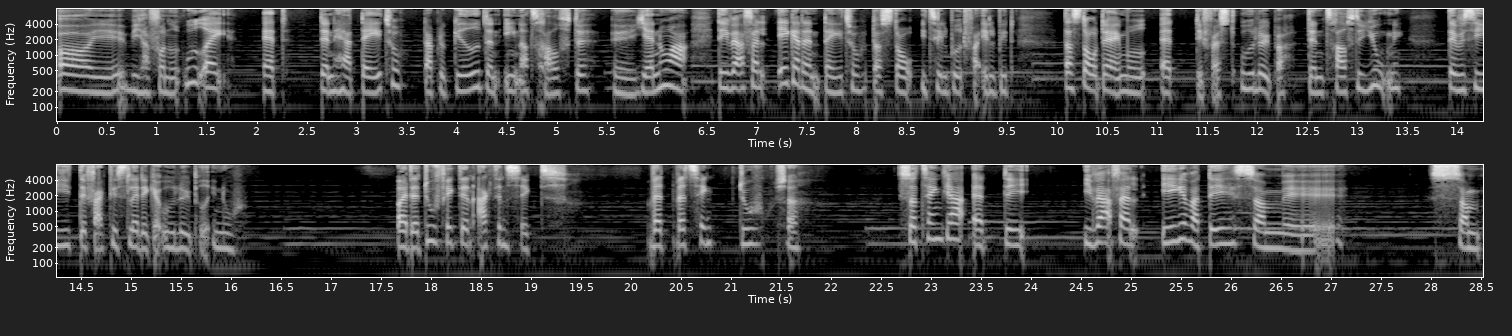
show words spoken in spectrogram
og øh, vi har fundet ud af, at den her dato, der blev givet den 31. Øh, januar, det er i hvert fald ikke den dato, der står i tilbuddet fra Elbit. Der står derimod, at det først udløber den 30. juni. Det vil sige, at det faktisk slet ikke er udløbet endnu. Og da du fik den agtindsigt, hvad, hvad tænkte du så? Så tænkte jeg, at det i hvert fald ikke var det, som, øh, som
